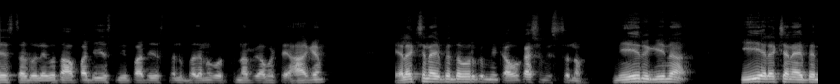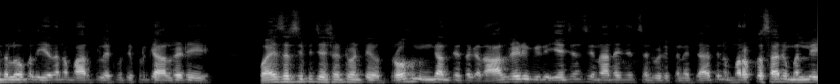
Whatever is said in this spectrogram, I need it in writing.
చేస్తాడు లేకపోతే ఆ పార్టీ చేస్తుంది ఈ పార్టీ చేస్తుందని భజన కొడుతున్నారు కాబట్టి ఆగాం. ఎలక్షన్ అయిపోయేంత వరకు మీకు అవకాశం ఇస్తున్నాం. మీరు గీన ఈ ఎలక్షన్ అయిపోయేంత లోపల ఏదైనా మార్పు లేకపోతే ఇప్పటికే ఆల్రెడీ వైఎస్ఆర్సీపీ చేసినటువంటి ద్రోహం ఇంకా అంతే కదా. ఆల్రెడీ వీడి ఏజెన్సీ నాన్ ఏజెన్సీ అని విడిపోయిన జాతిని మరొకసారి మళ్ళీ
